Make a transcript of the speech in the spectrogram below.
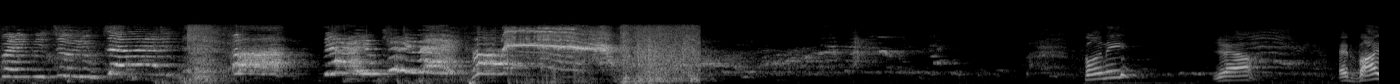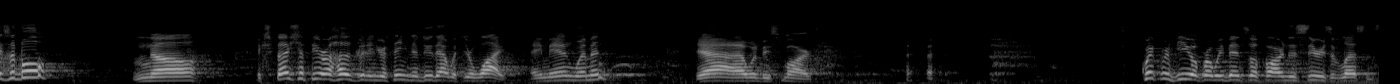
Bring me to your daddy. Ah! Dad, are you kidding me? Funny? Yeah. Advisable? No. Especially if you're a husband and you're thinking to do that with your wife. Amen, women? Yeah, that would be smart. Quick review of where we've been so far in this series of lessons.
